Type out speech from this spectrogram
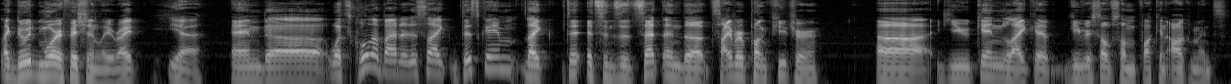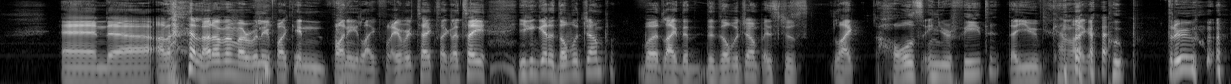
like do it more efficiently, right? Yeah. And uh, what's cool about it is like this game, like th- it's since it's set in the cyberpunk future, uh, you can like uh, give yourself some fucking augments, and uh, a lot of them are really fucking funny, like flavor text. Like let's say you can get a double jump, but like the the double jump is just like holes in your feet that you kind of like poop through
